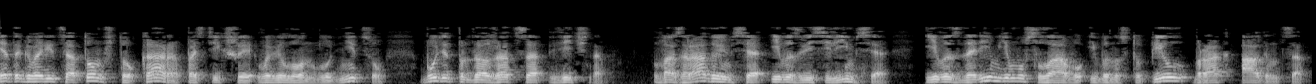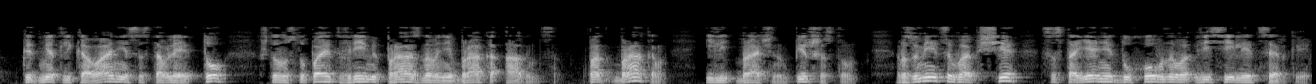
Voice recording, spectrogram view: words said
Это говорится о том, что кара, постигшая Вавилон блудницу, будет продолжаться вечно. Возрадуемся и возвеселимся, и воздарим ему славу, ибо наступил брак Агнца. Предмет ликования составляет то, что наступает время празднования брака Агнца. Под браком или брачным пиршеством, разумеется, вообще состояние духовного веселья церкви.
